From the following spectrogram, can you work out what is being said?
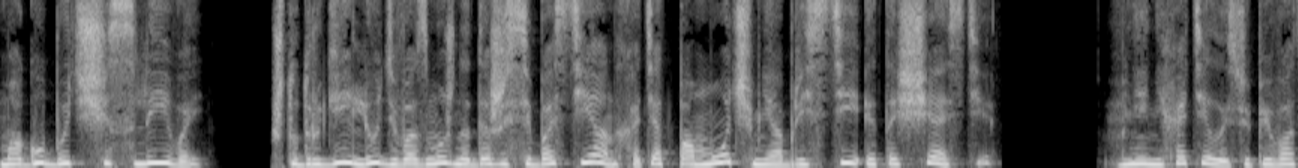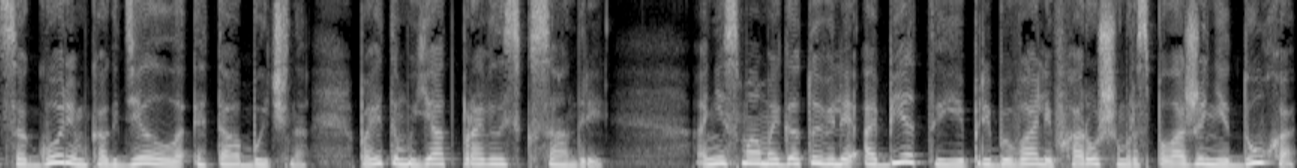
могу быть счастливой? Что другие люди, возможно, даже Себастьян, хотят помочь мне обрести это счастье? Мне не хотелось упиваться горем, как делала это обычно, поэтому я отправилась к Сандре. Они с мамой готовили обед и пребывали в хорошем расположении духа.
